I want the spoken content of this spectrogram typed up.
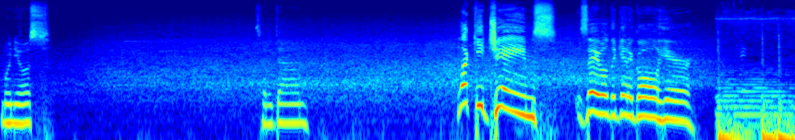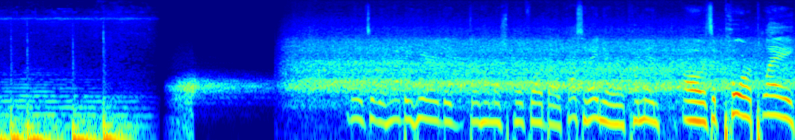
Munoz. Set it down. Lucky James is able to get a goal here. Relatively happy here. They don't have much to play for, but Casadeno going to come in. Oh, it's a poor play.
